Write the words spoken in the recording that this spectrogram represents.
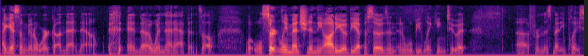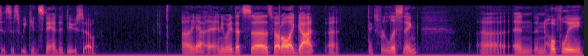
I guess I'm going to work on that now, and uh, when that happens, I'll we'll certainly mention in the audio of the episodes, and, and we'll be linking to it uh, from as many places as we can stand to do so. Uh, yeah. Anyway, that's uh, that's about all I got. Uh, thanks for listening, and and hopefully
